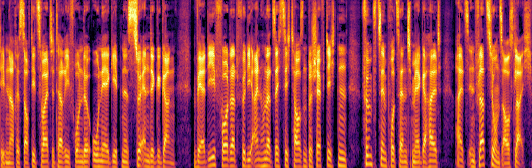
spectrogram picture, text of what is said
Demnach ist auch die zweite Tarifrunde ohne Ergebnis zu Ende gegangen. Verdi fordert für die 160.000 Beschäftigten 15 Prozent mehr Gehalt als Inflationsausgleich.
